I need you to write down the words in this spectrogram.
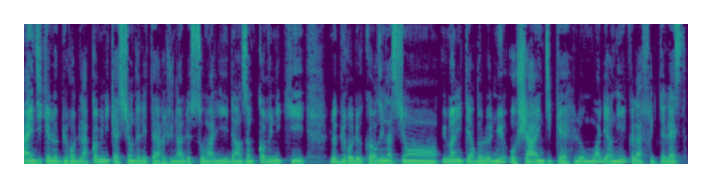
a indiqué le bureau de la communication de l'État régional de Somalie dans un communiqué. Le bureau de coordination humanitaire de l'ONU, OCHA, indiquait le mois dernier que l'Afrique de l'Est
